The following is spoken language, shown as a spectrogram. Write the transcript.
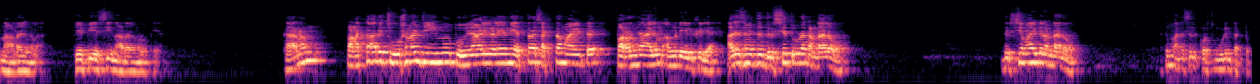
നാടകങ്ങളാണ്. കെ പി എസ് സി നാടകങ്ങളൊക്കെയാണ്. കാരണം പണക്കാർ ചൂഷണം ചെയ്യുന്നു തൊഴിലാളികളെ എന്ന് എത്ര ശക്തമായിട്ട് പറഞ്ഞാലും അങ്ങോട്ട് ഏൽക്കില്ല. അതേസമയത്ത് ദൃശ്യത്തിലൂടെ കണ്ടാലോ? ദൃശ്യമായിട്ട് കണ്ടാലോ? അത് മനസ്സിൽ കുറച്ചും കൂടി തട്ടും.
